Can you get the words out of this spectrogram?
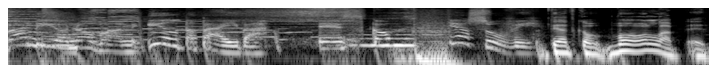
Radio Novan iltapäivä. Esko ja Suvi. Tiedätkö, voi olla et,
